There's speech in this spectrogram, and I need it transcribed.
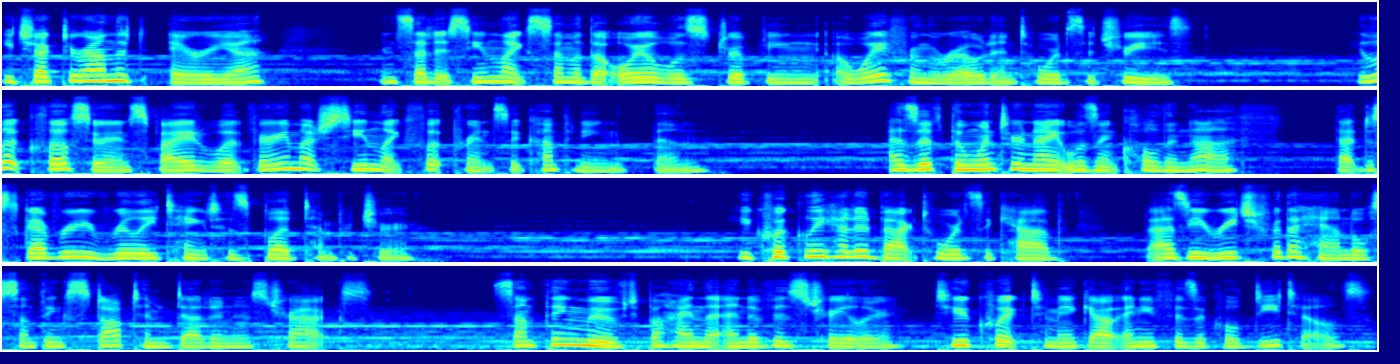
He checked around the area and said it seemed like some of the oil was dripping away from the road and towards the trees. He looked closer and spied what very much seemed like footprints accompanying them. As if the winter night wasn't cold enough, that discovery really tanked his blood temperature. He quickly headed back towards the cab, but as he reached for the handle, something stopped him dead in his tracks. Something moved behind the end of his trailer, too quick to make out any physical details.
